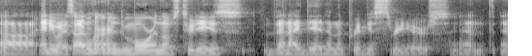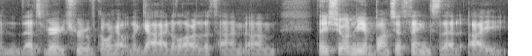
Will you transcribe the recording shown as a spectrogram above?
uh, anyways, I learned more in those two days than I did in the previous three years, and and that's very true of going out with a guide a lot of the time. Um, they showed me a bunch of things that I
